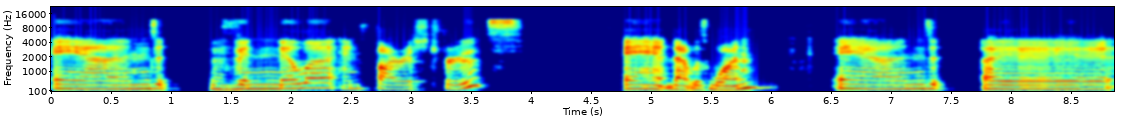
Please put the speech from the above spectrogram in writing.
and vanilla and forest fruits. And that was one. And a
